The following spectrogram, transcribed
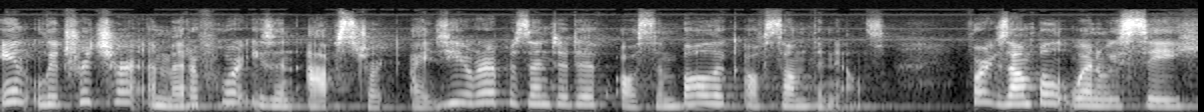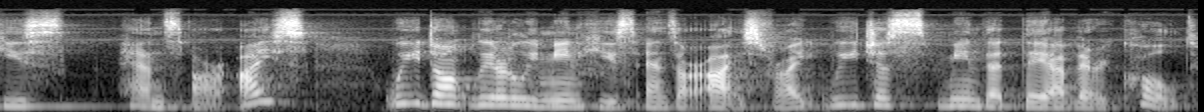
In literature, a metaphor is an abstract idea representative or symbolic of something else. For example, when we say his hands are ice, we don't literally mean his hands are ice, right? We just mean that they are very cold.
